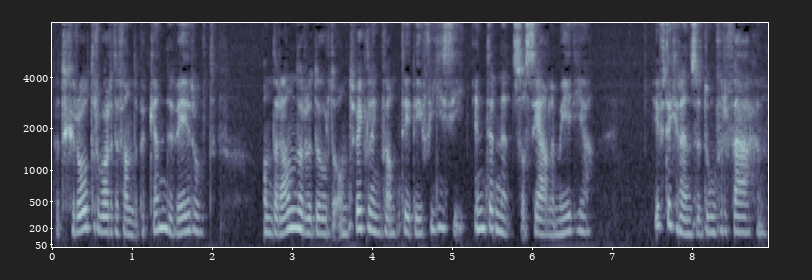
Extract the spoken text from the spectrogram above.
het groter worden van de bekende wereld, onder andere door de ontwikkeling van televisie, internet, sociale media, heeft de grenzen doen vervagen.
